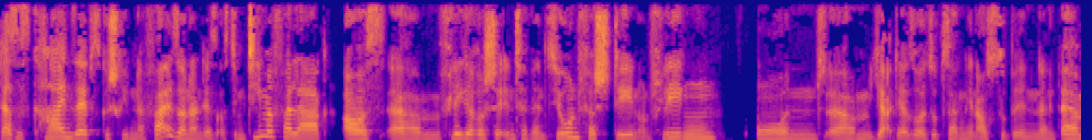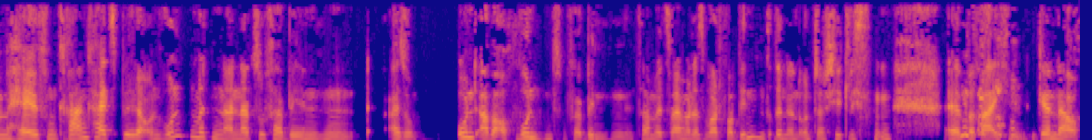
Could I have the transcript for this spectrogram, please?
Das ist kein selbstgeschriebener Fall, sondern der ist aus dem Thieme Verlag, aus ähm, pflegerische Intervention verstehen und pflegen und ähm, ja, der soll sozusagen den Auszubildenden ähm, helfen, Krankheitsbilder und Wunden miteinander zu verbinden. Also und aber auch Wunden zu verbinden. Jetzt haben wir zweimal das Wort verbinden drin in unterschiedlichsten äh, Bereichen. genau.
